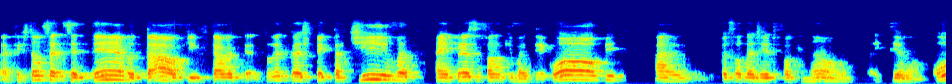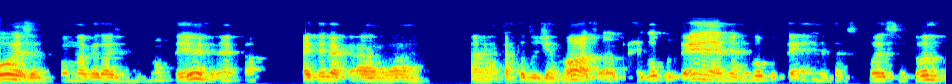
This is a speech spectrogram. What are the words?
a questão do 7 de setembro tal, que ficava toda aquela expectativa, a imprensa falando que vai ter golpe, a, o pessoal da direita falou que não, vai ter uma coisa, como na verdade não teve, né? Aí teve a, a, a, carta do dia 9, ah, arregou pro Temer, arregou pro Temer, essa coisa assim toda.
